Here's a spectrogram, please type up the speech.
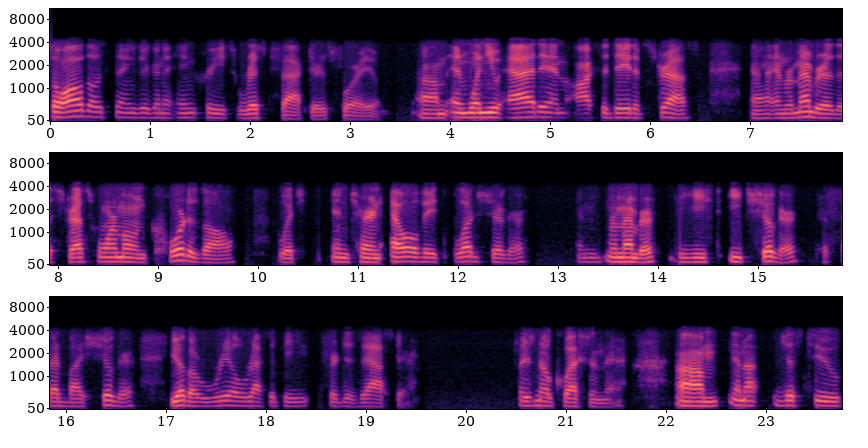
So all those things are going to increase risk factors for you. Um, and when you add in oxidative stress, uh, and remember the stress hormone cortisol, which in turn elevates blood sugar, and remember the yeast eat sugar, they're fed by sugar, you have a real recipe for disaster. There's no question there. Um, and uh, just to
